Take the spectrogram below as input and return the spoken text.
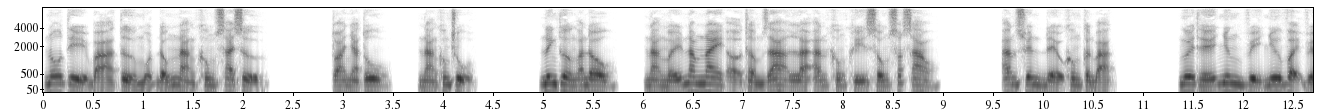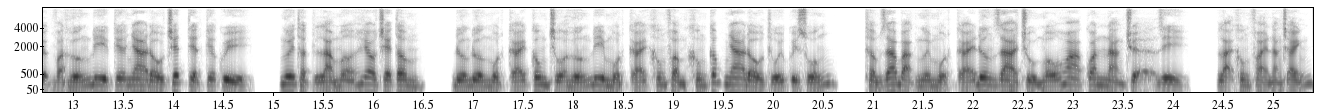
Nô tỳ bà tử một đống nàng không sai xử. Tòa nhà tu, nàng không trụ. Ninh thường ăn đâu, nàng mấy năm nay ở thẩm gia là ăn không khí sống sót sao. Ăn xuyên đều không cần bạc. Ngươi thế nhưng vì như vậy việc vặt hướng đi kia nha đầu chết tiệt kia quỷ, ngươi thật là mỡ heo che tâm, đường đường một cái công chúa hướng đi một cái không phẩm không cấp nha đầu thúi quỳ xuống, thẩm ra bạc ngươi một cái đương gia chủ mẫu hoa quan nàng chuyện gì, lại không phải nàng tránh.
